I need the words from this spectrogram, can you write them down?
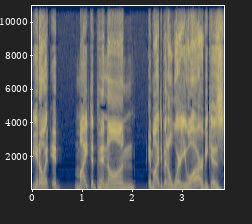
you know it, it might depend on it might depend on where you are because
